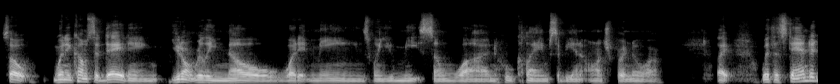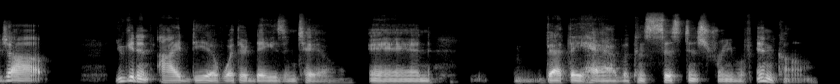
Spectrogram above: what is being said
so when it comes to dating, you don't really know what it means when you meet someone who claims to be an entrepreneur. Like with a standard job, you get an idea of what their days entail. And that they have a consistent stream of income.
